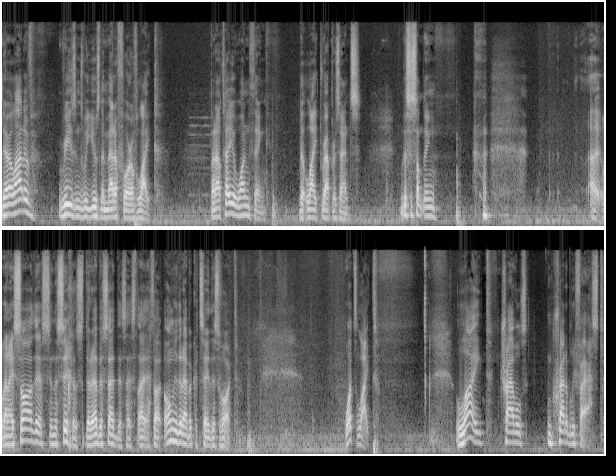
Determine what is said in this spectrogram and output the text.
There are a lot of reasons we use the metaphor of light, but I'll tell you one thing that light represents. This is something. uh, when I saw this in the Sichos, the Rebbe said this, I, I thought only the Rebbe could say this word. What's light? Light travels incredibly fast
